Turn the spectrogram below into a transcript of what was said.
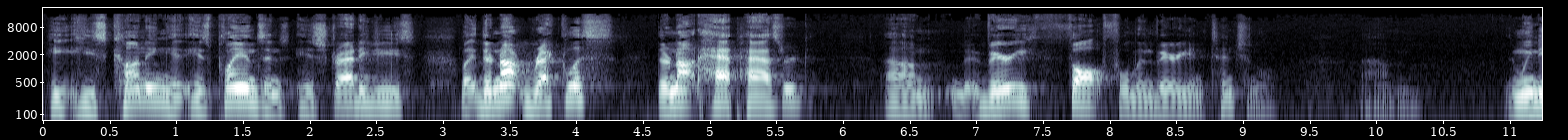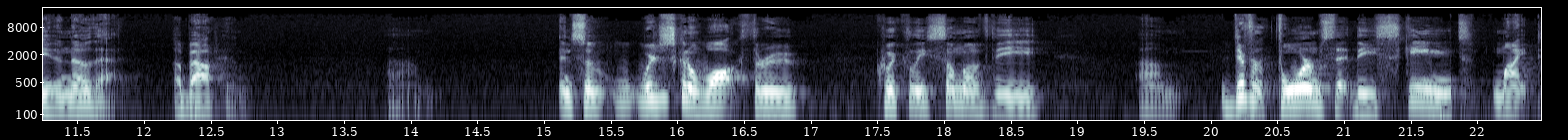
he, he's cunning. His plans and his strategies, like they're not reckless, they're not haphazard, um, very thoughtful and very intentional. Um, and we need to know that about him. Um, and so we're just going to walk through quickly some of the um, different forms that these schemes might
